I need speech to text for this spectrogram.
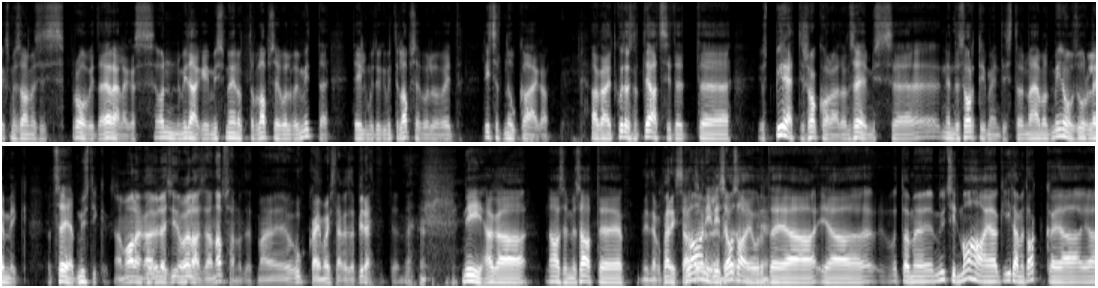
eks me saame siis proovida järele, kas on midagi, mis meenutab lapsepõlve või mitte, teil muidugi mitte lapsepõlve, vaid lihtsalt nõukaaega. aga et kuidas nad teadsid, et äh, just Pireti šokolaad on see, mis äh, nende sortimendist on vähemalt minu suur lemmik, vot see jääb müstikaks. ma olen ka üle sinu õla seda napsanud, et ma hukka ei mõista ka seda Piretit. nii, aga naaseme saate nüüd nagu päris saate plaanilise osa juurde ja, ja võtame mütsid maha ja kiidame takka ja, ja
